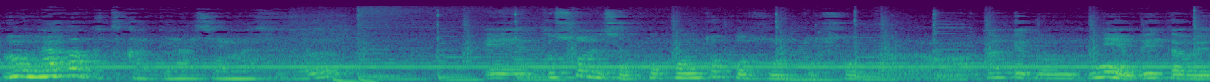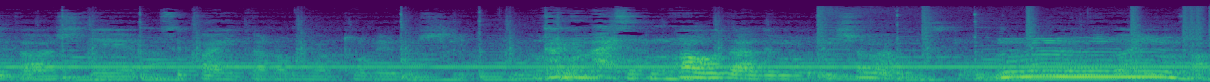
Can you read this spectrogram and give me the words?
はい。もう長く使ってらっしゃいます？えーと、そうですね。ここのとこずっとそうかな。だけどね、ベタベタして汗かいたらまあ取れるし。取れますね。パウダーでも一緒なんですけど、うん。何がいいか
